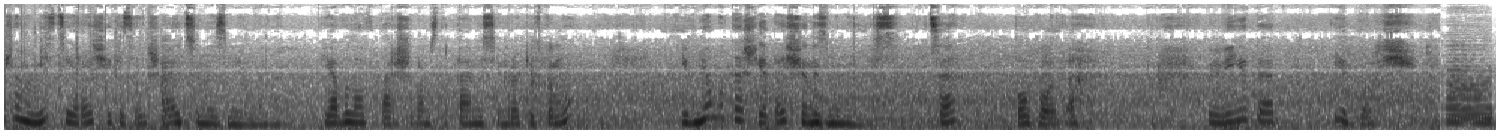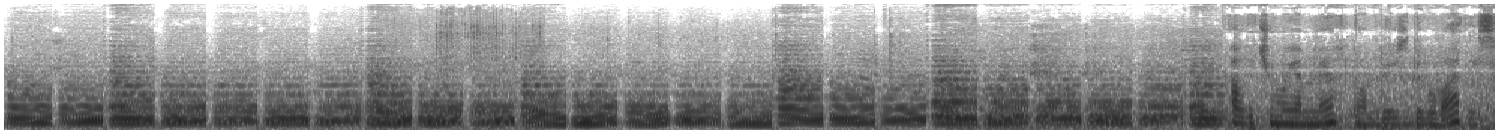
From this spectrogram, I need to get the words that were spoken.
Кожному місті є речі, які залишаються незмінними. Я була вперше в Амстердамі 7 років тому, і в ньому теж є те, що не змінилось. Це погода, вітер і дощ. Але чому я не втомлююсь дивуватись,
